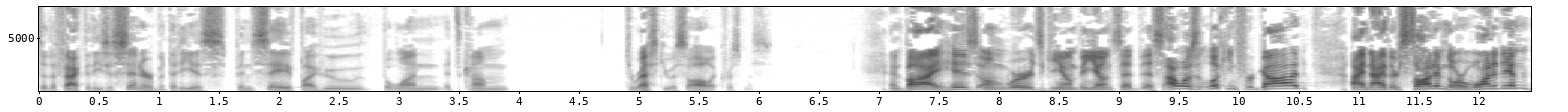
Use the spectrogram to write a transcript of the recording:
to the fact that he's a sinner, but that he has been saved by who the one that's come to rescue us all at Christmas. And by his own words, Guillaume Bignon said this I wasn't looking for God. I neither sought him nor wanted him.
